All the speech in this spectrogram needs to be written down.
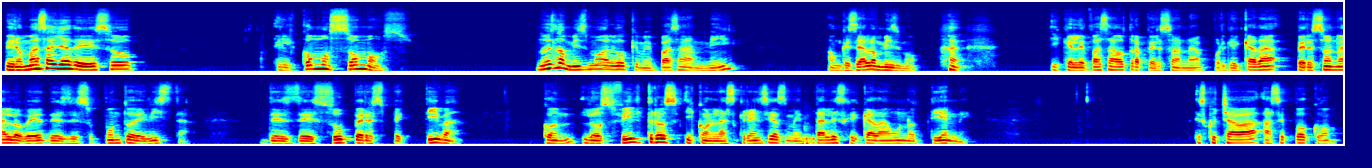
Pero más allá de eso, el cómo somos. No es lo mismo algo que me pasa a mí, aunque sea lo mismo, y que le pasa a otra persona, porque cada persona lo ve desde su punto de vista, desde su perspectiva, con los filtros y con las creencias mentales que cada uno tiene. Escuchaba hace poco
